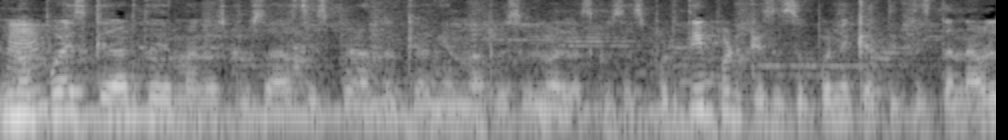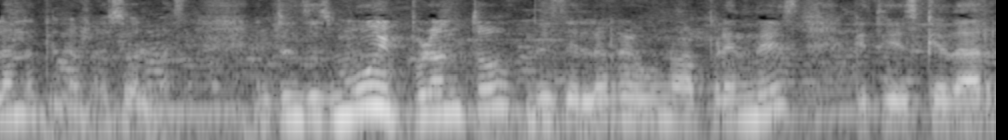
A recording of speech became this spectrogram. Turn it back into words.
No puedes quedarte de manos cruzadas esperando que alguien más resuelva las cosas por ti porque se supone que a ti te están hablando que las resuelvas. Entonces muy pronto desde el R1 aprendes que tienes que dar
